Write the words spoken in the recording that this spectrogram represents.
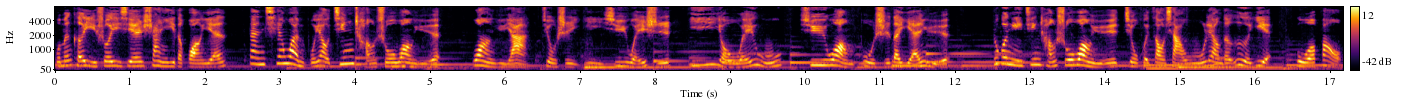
我们可以说一些善意的谎言。但千万不要经常说妄语，妄语呀，就是以虚为实，以有为无，虚妄不实的言语。如果你经常说妄语，就会造下无量的恶业，果报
